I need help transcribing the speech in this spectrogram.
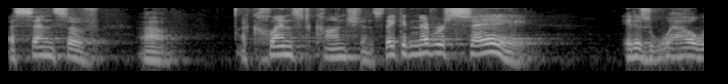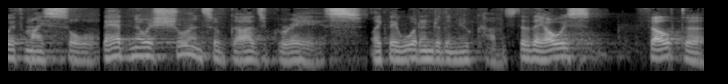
a sense of uh, a cleansed conscience. They could never say, It is well with my soul. They had no assurance of God's grace like they would under the new covenant. Instead, they always felt a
